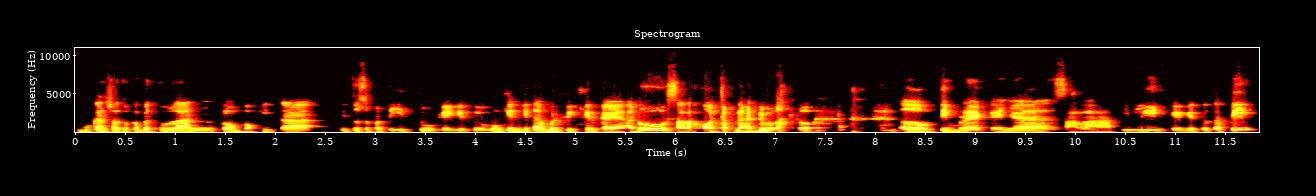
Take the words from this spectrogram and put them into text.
bukan suatu kebetulan kelompok kita itu seperti itu kayak gitu. Mungkin kita berpikir kayak aduh salah kocok dadu atau uh, tim rek kayaknya salah pilih kayak gitu. Tapi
